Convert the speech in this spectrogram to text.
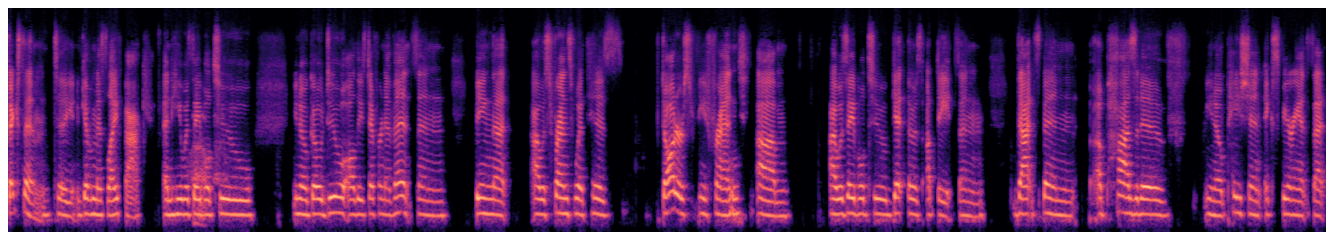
fix him to give him his life back. And he was wow. able to you know go do all these different events. And being that i was friends with his daughter's friend um I was able to get those updates and that's been a positive, you know, patient experience that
